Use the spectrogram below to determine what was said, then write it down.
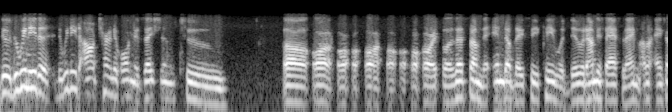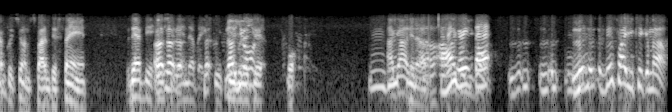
do do we need a do we need an alternative organization to uh or or or or or, or, or, or is that something the NAACP would do? And I'm just asking. I'm, I'm not trying to put you on the spot. I'm just saying. Would that be an Uh, issue no, the no, NAACP no, you don't- address? Well, Mhm. I got it. You know. I, I like agree with that. going. L- l- l- This is how you kick them out.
